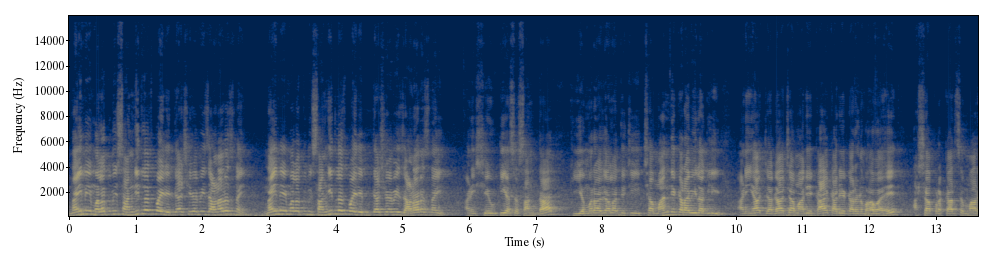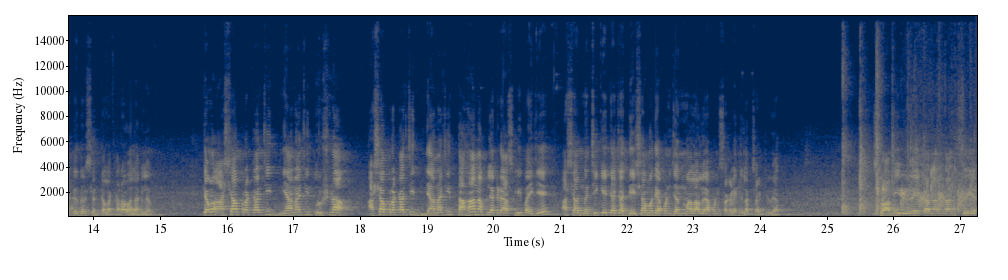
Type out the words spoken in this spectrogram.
नाही नाही मला तुम्ही सांगितलंच पाहिजे. त्याशिवाय मी जाणारच नाही. नाही नाही मला तुम्ही सांगितलंच पाहिजे. त्याशिवाय मी जाणारच नाही. आणि शेवटी असं सांगतात की यमराजाला त्याची इच्छा मान्य करावी लागली आणि ह्या जगाच्या मागे काय कार्यकारण भाव आहे अशा प्रकारचं मार्गदर्शन त्याला करावं लागलं. त्यामुळे अशा प्रकारची ज्ञानाची तृष्णा अशा प्रकारची ज्ञानाची तहान आपल्याकडे असली पाहिजे अशा नचिकेत्याच्या देशामध्ये आपण जन्माला आलो आहे आपण सगळ्यांनी लक्षात ठेवूयात. स्वामी विवेकानंदांचे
